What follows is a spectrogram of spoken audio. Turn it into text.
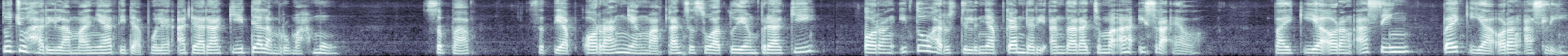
Tujuh hari lamanya tidak boleh ada ragi dalam rumahmu. Sebab setiap orang yang makan sesuatu yang beragi, orang itu harus dilenyapkan dari antara jemaah Israel. Baik ia orang asing, baik ia orang asli.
